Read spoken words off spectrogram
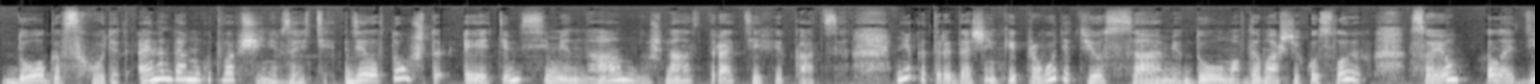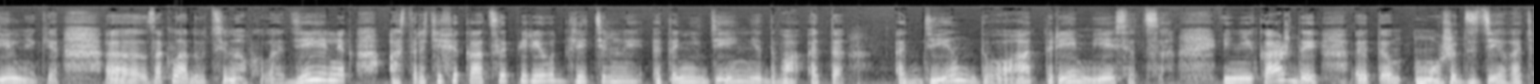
долго всходят, а иногда могут вообще не взойти. Дело в том, что этим семенам нужна стратификация. Некоторые дачники дачники проводят ее сами дома, в домашних условиях, в своем холодильнике. Э, закладывают семена в холодильник, а стратификация период длительный. Это не день, не два, это один, два, три месяца. И не каждый это может сделать.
